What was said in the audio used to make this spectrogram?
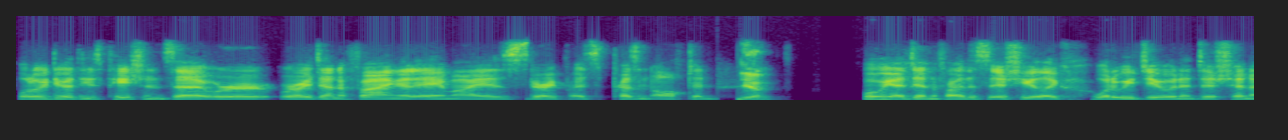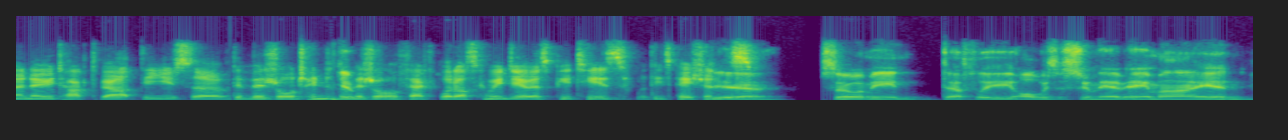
What do we do with these patients that we're we're identifying that AMI is very it's present often? Yeah. When we identify this issue, like what do we do in addition? I know you talked about the use of the visual, changing yep. the visual effect. What else can we do as PTs with these patients? Yeah. So I mean, definitely always assume they have AMI, and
